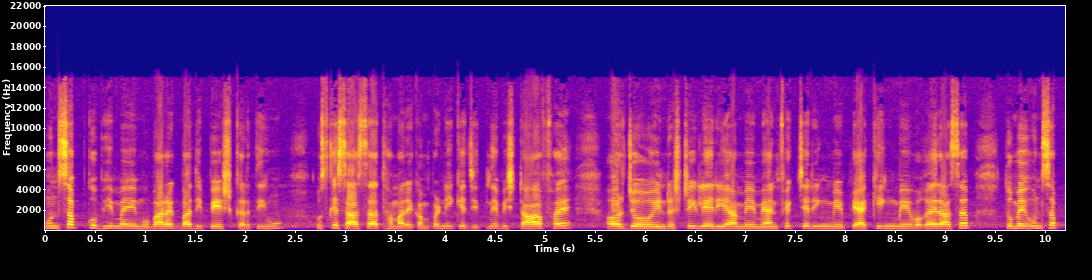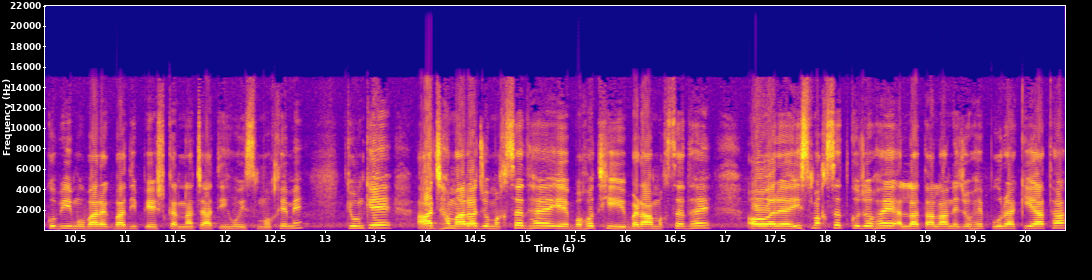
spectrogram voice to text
उन सबको भी मैं मुबारकबादी पेश करती हूँ। उसके साथ साथ हमारे कंपनी के जितने भी स्टाफ है और जो इंडस्ट्रियल एरिया में, मैन्युफैक्चरिंग में, पैकिंग में वगैरह सब तो मैं उन सबको भी मुबारकबादी पेश करना चाहती हूँ इस मौके में। क्योंकि आज हमारा जो मकसद है, ये बहुत ही बड़ा मकसद है और इस मकसद को जो है, अल्लाह ताला ने जो है पूरा किया था।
